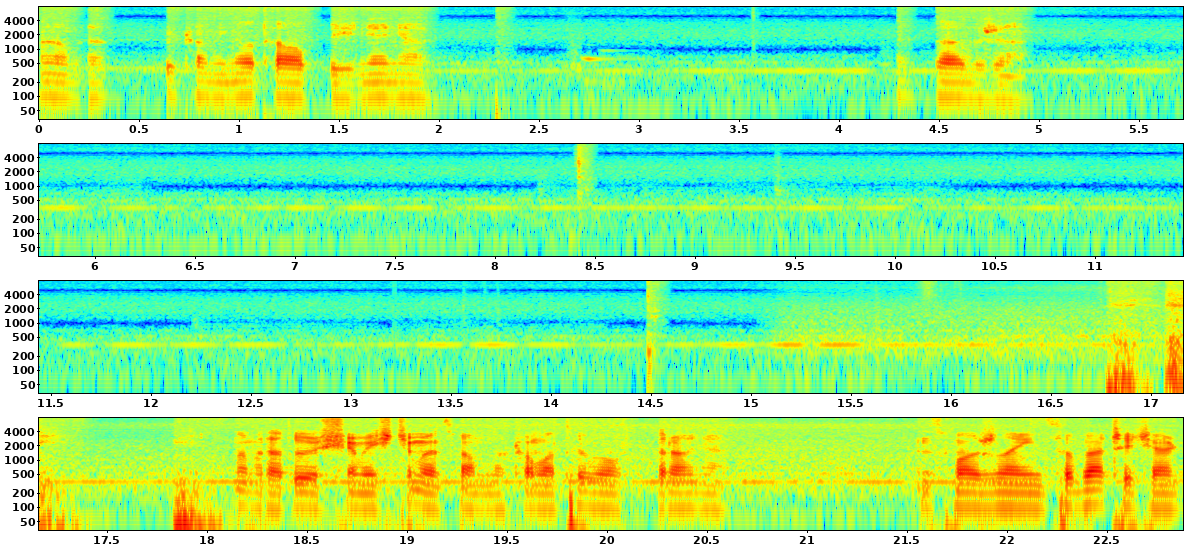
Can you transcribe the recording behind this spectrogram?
Dobra, tylko minuta opóźnienia. Dobrze. Dobra, tu już się mieścimy całą lokomotywą w stronie. Więc można i zobaczyć jak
